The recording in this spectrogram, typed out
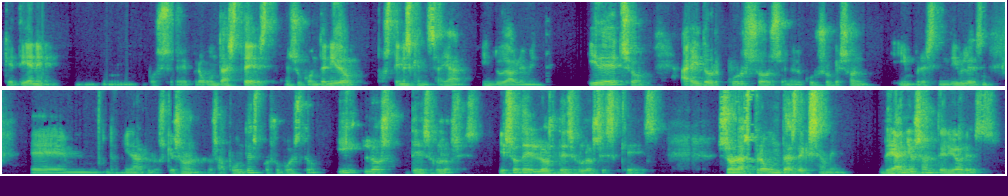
que tiene pues, eh, preguntas test en su contenido, pues tienes que ensayar, indudablemente. Y de hecho, hay dos cursos en el curso que son imprescindibles eh, dominarlos, que son los apuntes, por supuesto, y los desgloses. ¿Y eso de los desgloses qué es? Son las preguntas de examen de años anteriores,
